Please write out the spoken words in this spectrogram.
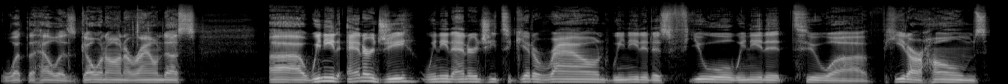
what the hell is going on around us. Uh, we need energy. We need energy to get around. We need it as fuel. We need it to uh, heat our homes,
